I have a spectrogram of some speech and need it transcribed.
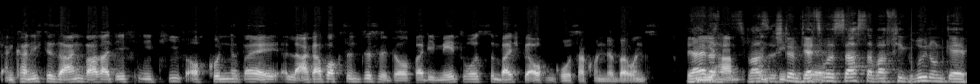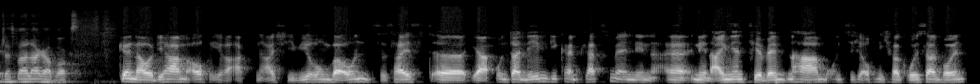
Dann kann ich dir sagen, war er definitiv auch Kunde bei Lagerbox in Düsseldorf, weil die Metro ist zum Beispiel auch ein großer Kunde bei uns. Ja, das, das war, stimmt. Jetzt, wo du es sagst, da war viel grün und gelb. Das war Lagerbox. Genau, die haben auch ihre Aktenarchivierung bei uns. Das heißt, äh, ja, Unternehmen, die keinen Platz mehr in den, äh, in den eigenen vier Wänden haben und sich auch nicht vergrößern wollen,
